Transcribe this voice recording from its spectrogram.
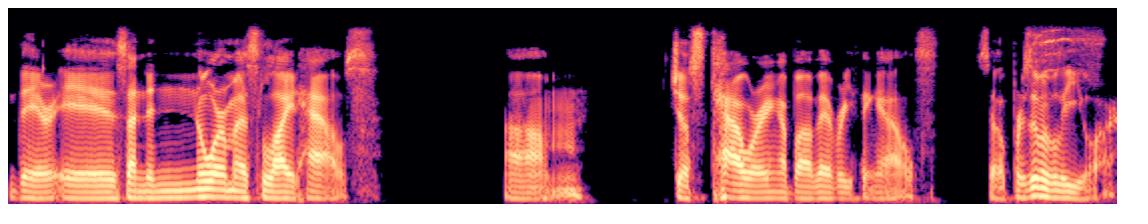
there is an enormous lighthouse. Um, just towering above everything else. So presumably you are.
